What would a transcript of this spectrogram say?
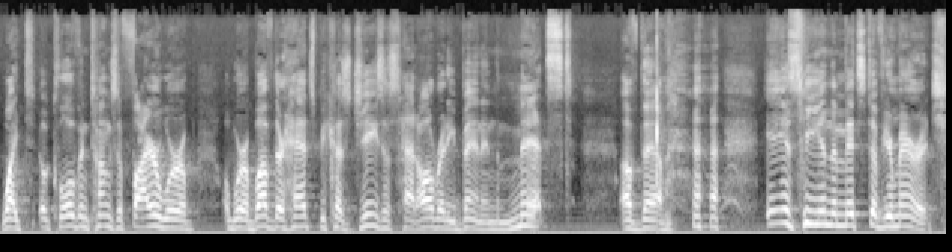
Why t- uh, cloven tongues of fire were, were above their heads? Because Jesus had already been in the midst of them. Is he in the midst of your marriage?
